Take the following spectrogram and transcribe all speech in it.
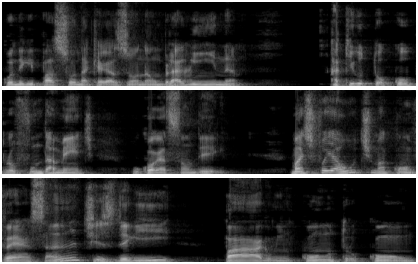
quando ele passou naquela zona umbralina. Aquilo tocou profundamente o coração dele. Mas foi a última conversa antes dele ir para o encontro com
